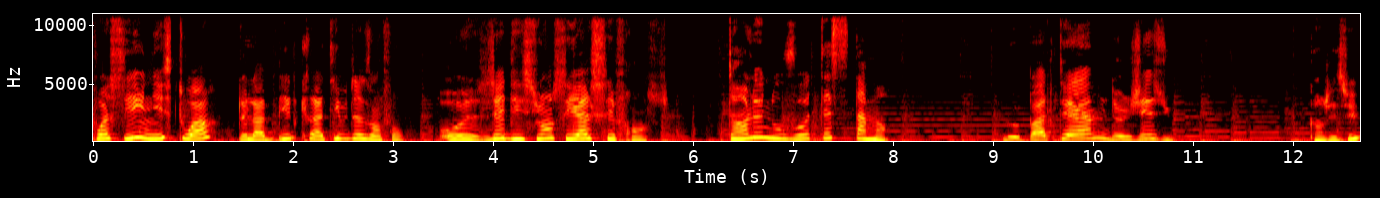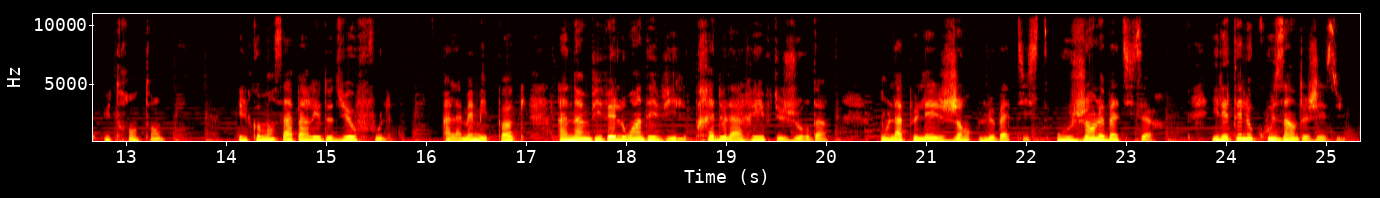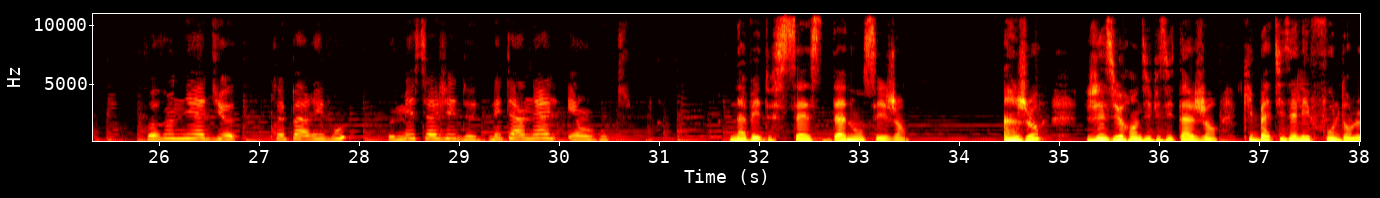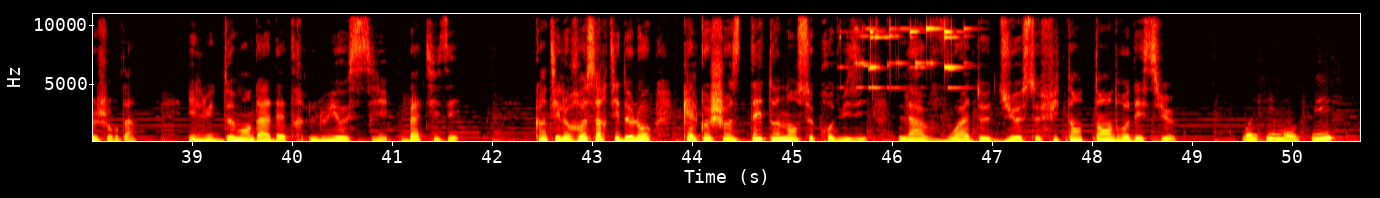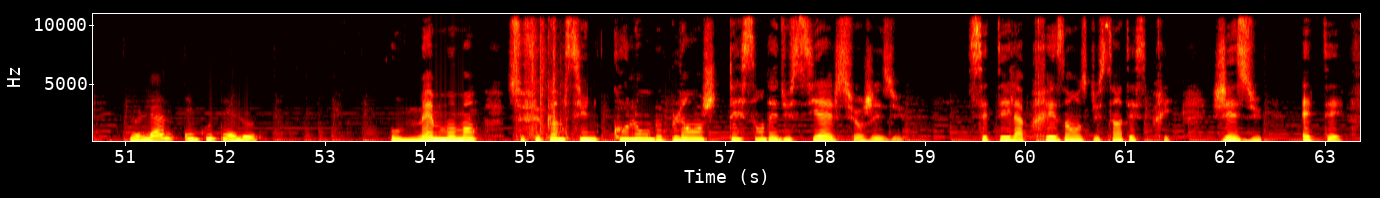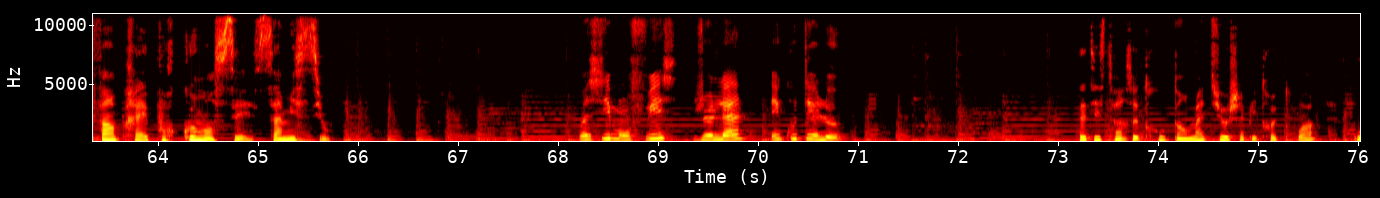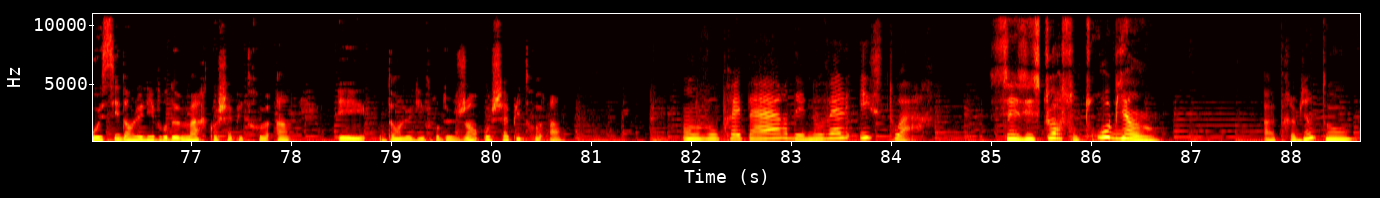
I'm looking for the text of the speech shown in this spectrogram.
Voici une histoire de la Bible créative des enfants aux éditions CLC France. Dans le Nouveau Testament. Le baptême de Jésus. Quand Jésus eut 30 ans, il commença à parler de Dieu aux foules. À la même époque, un homme vivait loin des villes, près de la rive du Jourdain. On l'appelait Jean le Baptiste ou Jean le Baptiseur. Il était le cousin de Jésus. Revenez à Dieu, préparez-vous, le messager de l'Éternel est en route. N'avait de cesse d'annoncer Jean. Un jour, Jésus rendit visite à Jean, qui baptisait les foules dans le Jourdain. Il lui demanda d'être lui aussi baptisé. Quand il ressortit de l'eau, quelque chose d'étonnant se produisit. La voix de Dieu se fit entendre des cieux. Voici mon fils, je l'aime, écoutez-le. Au même moment, ce fut comme si une colombe blanche descendait du ciel sur Jésus. C'était la présence du Saint-Esprit. Jésus était fin prêt pour commencer sa mission. Voici mon fils, je l'aime, écoutez-le. Cette histoire se trouve dans Matthieu au chapitre 3, ou aussi dans le livre de Marc au chapitre 1 et dans le livre de Jean au chapitre 1. On vous prépare des nouvelles histoires. Ces histoires sont trop bien. À très bientôt!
